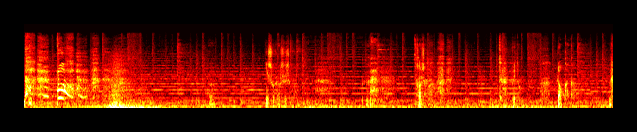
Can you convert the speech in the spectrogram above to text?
他不。嗯你手上是什么？藏什么？别动，让我看看。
